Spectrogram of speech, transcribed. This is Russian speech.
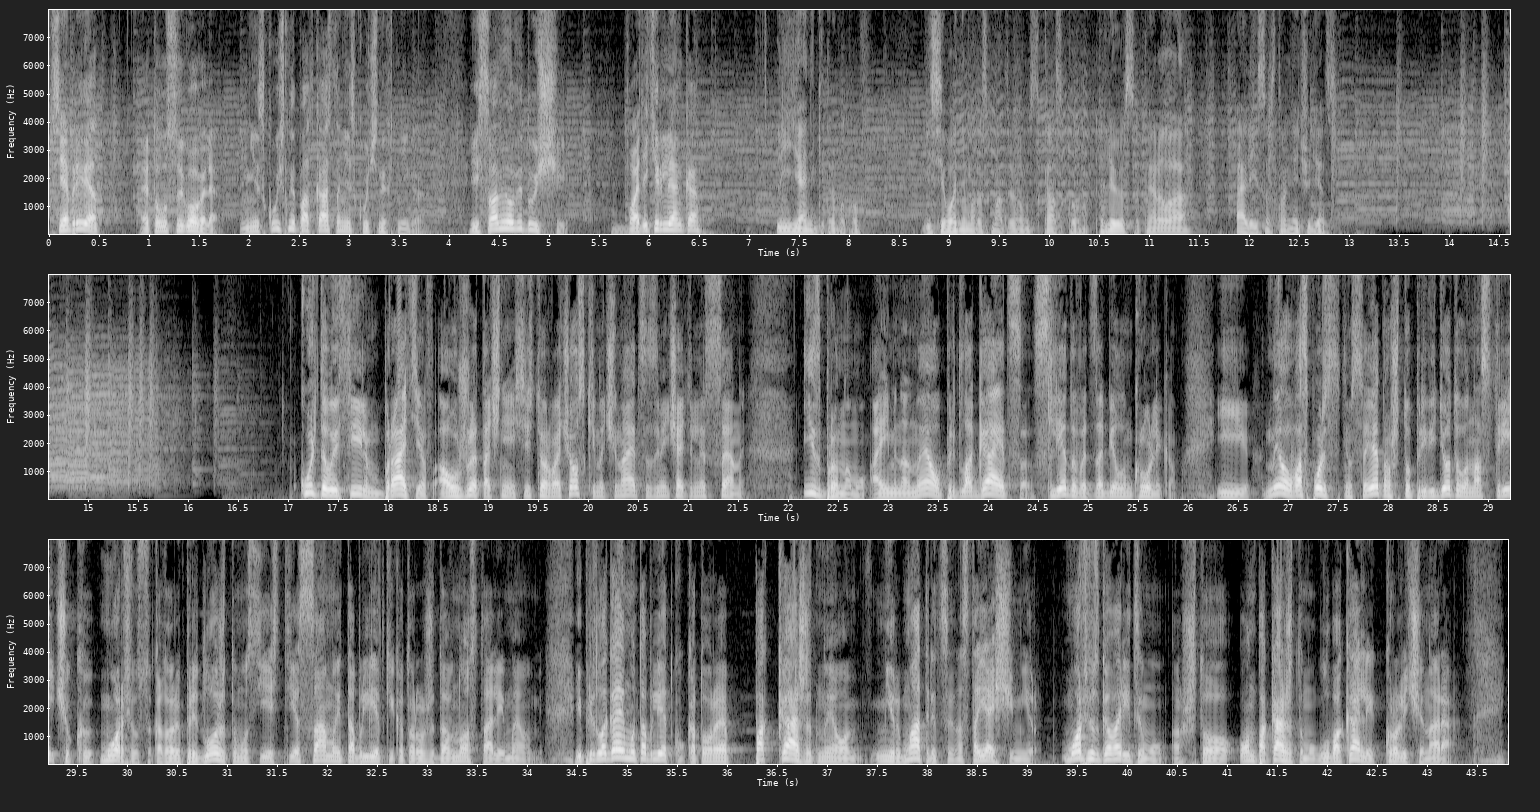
Всем привет! Это Усы Гоголя, нескучный подкаст о нескучных книгах. И с вами его ведущий Вадя Кириленко. И я, Никита Рыбаков. И сегодня мы рассматриваем сказку Льюиса Кэрролла «Алиса в стране чудес». Культовый фильм «Братьев», а уже точнее сестер Вачовски, начинается с замечательной сцены. Избранному, а именно Нео, предлагается следовать за белым кроликом. И Нео воспользуется этим советом, что приведет его навстречу к Морфеусу, который предложит ему съесть те самые таблетки, которые уже давно стали мемами. И предлагая ему таблетку, которая покажет Нео мир Матрицы, настоящий мир. Морфеус говорит ему, что он покажет ему, глубока ли кроличья нора.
